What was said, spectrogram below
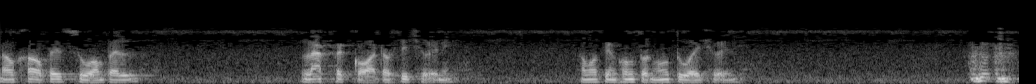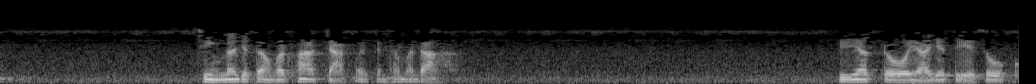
เราเข้าไปสวมไป ลักไปกอดเราเฉยๆนี่เอามาเป็นของตนของตัวเฉยนี่จริงน่าจะต้องพัดพาจากไปเป็นธรรมดาปิยโตยายเตโซโก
